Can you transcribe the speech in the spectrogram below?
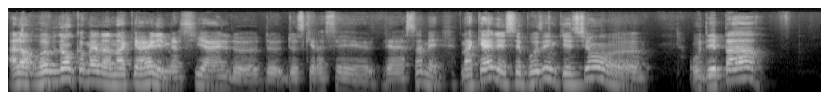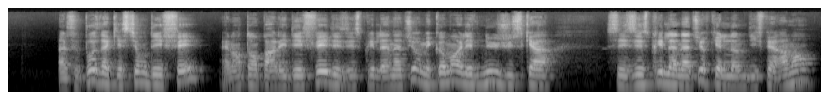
Alors, revenons quand même à Macaël, et merci à elle de, de, de ce qu'elle a fait euh, derrière ça. Mais Macaël, elle s'est posé une question au départ. elle se pose la question des fées. Elle entend parler des fées, des esprits de la nature, mais comment elle est venue jusqu'à ces esprits de la nature qu'elle nomme différemment?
